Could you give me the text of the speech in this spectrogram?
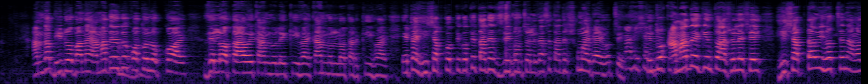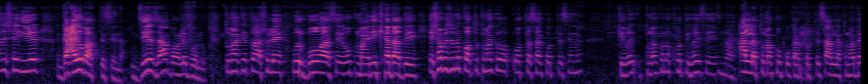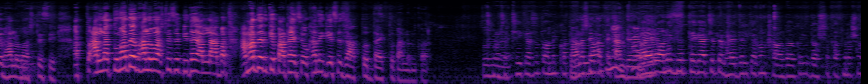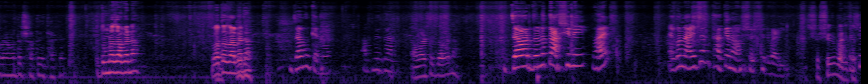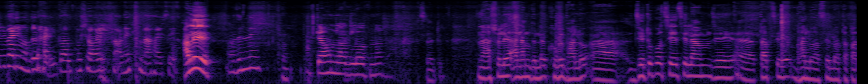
আমরা ভিডিও বানাই আমাদেরকে কত লোক কয় যে লতা ওই কামরুলে কি হয়? কামরুল লতার কি হয়? এটা হিসাব করতে করতে তাদের জীবন চলে যাচ্ছে তাদের সময় ব্যয় হচ্ছে। কিন্তু আমাদের কিন্তু আসলে সেই হিসাবটাই হচ্ছে না আমাদের সেই ইয়ের গায়েও বাড়তেছে না। যে যা বলে বলুক। তোমাকে তো আসলে ওর বউ আছে ওক মারি খেদা দে। এসবের জন্য কত তোমাকে অত্যাচার করতেছে না? কেউ তোমার কোনো ক্ষতি হয়েছে? আল্লাহ তোমাকে উপকার করতেছে আল্লাহ তোমাদের ভালোবাসতেছে। আর আল্লাহ তোমাদের ভালোবাসতেছে বিধায় আল্লাহ আবার আমাদেরকে পাঠাইছে ওখানে গেছে যা তোর দায়িত্ব পালন কর। আচ্ছা ঠিক আছে তো অনেক কথা। ভাইয়েরা অনেক দূর থেকে আছে তো ভাইদেরকে এখন খাওয়া দাওয়া করি। দর্শক আপনারা সবাই আমাদের সাথেই থাকেন। তো তোমরা যাবে না? লতা যাবে না? যাব কেন? আপনি যান। আমার সাথে যাবে না? যাওয়ার জন্য তো আসিনি ভাই। এখন আইসেন থাকে না আমার শ্বশুর বাড়ি শ্বশুর বাড়ি শ্বশুর বাড়ি মধুর হাড়ি। গল্প সবাই অনেক শোনা হয়েছে। আলিফ! কেমন লাগল আপনার? না আসলে আলহামদুলিল্লাহ খুবই ভালো। আহ, যেটুকু চেয়েছিলাম যে আহ, তার চেয়ে ভালো আছে লতা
